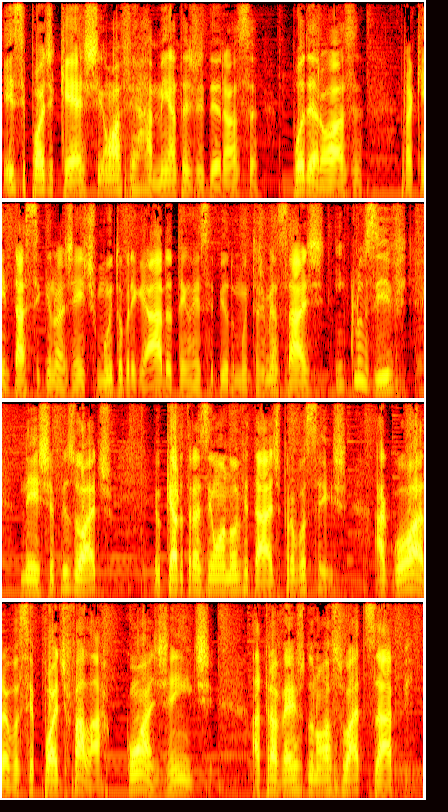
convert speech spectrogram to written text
esse podcast é uma ferramenta de liderança poderosa para quem está seguindo a gente. Muito obrigado, eu tenho recebido muitas mensagens, inclusive neste episódio. Eu quero trazer uma novidade para vocês. Agora você pode falar com a gente através do nosso WhatsApp.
